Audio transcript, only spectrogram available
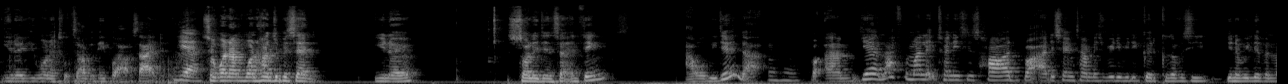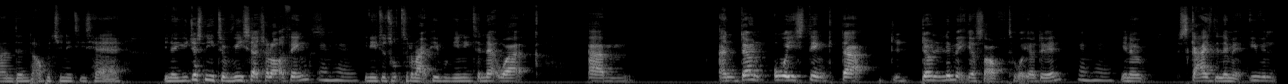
you know you want to talk to other people outside. Yeah. So when I'm 100%, you know, solid in certain things, I will be doing that. But um, yeah, life in my late 20s is hard, but at the same time, it's really, really good because obviously, you know, we live in London, the opportunities here. You know, you just need to research a lot of things. You need to talk to the right people. You need to network. Um, and don't always think that, don't limit yourself to what you're doing. You know, sky's the limit. Even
